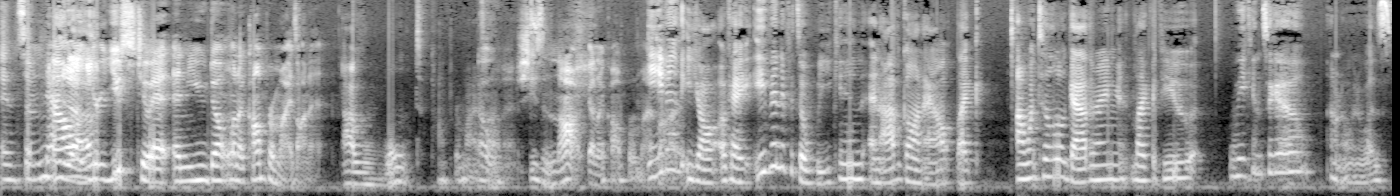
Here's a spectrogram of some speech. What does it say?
and so now Yeah. you're used to it, and you don't want to compromise on it. I won't compromise Oh, on it. she's not gonna compromise. on even it. y'all okay even if it's a weekend and i've gone out like i went to a little gathering like a few weekends ago i don't know when it was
